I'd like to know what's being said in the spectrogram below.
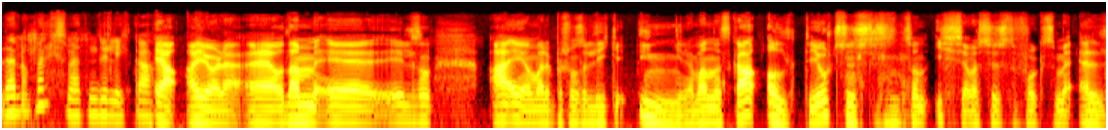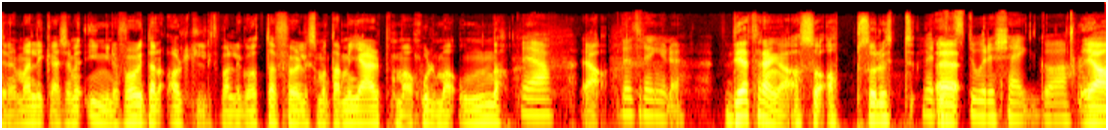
den oppmerksomheten du liker. Ja, jeg gjør det. Eh, og de er, er liksom Jeg er en veldig person som liker yngre mennesker. Alltid gjort. Syns sånn, ikke jeg syns folk som er eldre enn meg, liker jeg ikke. Men yngre folk det har alltid likt veldig godt. Jeg føler liksom at de hjelper meg å holde meg ung, da. Ja, Ja. det trenger du. Det trenger jeg altså absolutt. Med litt ditt store skjegg og ja,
